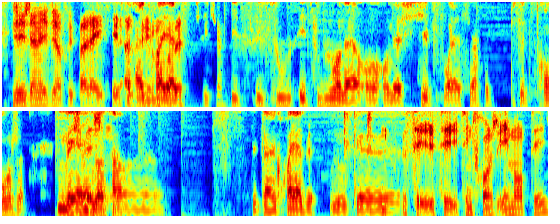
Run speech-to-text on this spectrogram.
j'ai jamais vu un truc pareil, c'est absolument incroyable. fantastique. Itsu, Blue, on a, on, a chié pour la faire, cette, cette frange. Mais euh, non, ça, euh, c'était incroyable. Donc, euh... c'est, c'est, c'est une frange aimantée?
